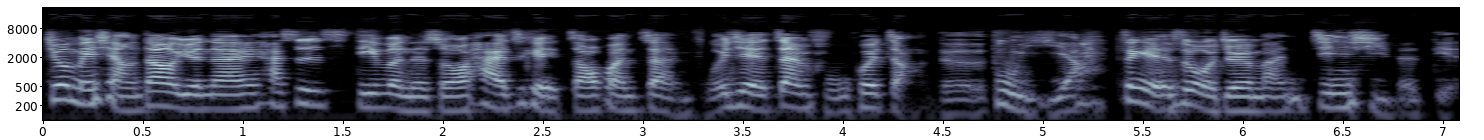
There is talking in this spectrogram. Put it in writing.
就没想到原来他是 Steven 的时候，他还是可以召唤战服，而且战服会长得不一样，这个也是我觉得蛮惊喜的点。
